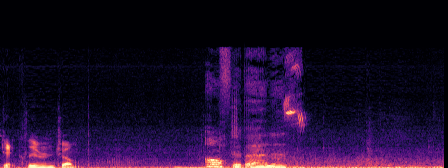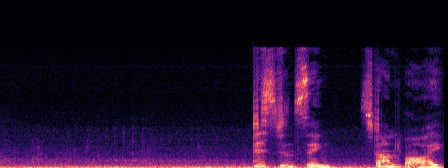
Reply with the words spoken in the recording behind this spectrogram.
Get clear and jump. Afterburners. Distancing. Stand by.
